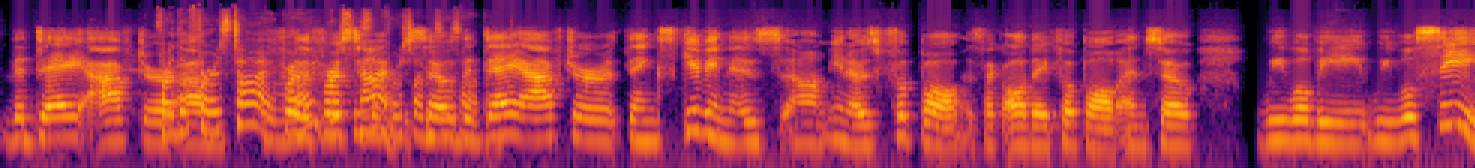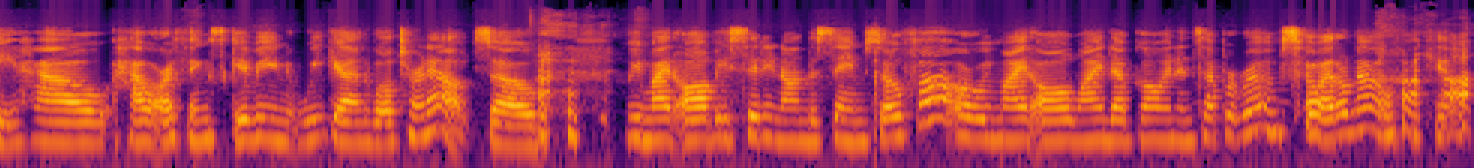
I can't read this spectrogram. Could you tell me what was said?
the day after, For the um, first time, for the first the time. first time so the happened. day after Thanksgiving is, um, you know, is football. It's like all day football, and so we will be, we will see how how our Thanksgiving weekend will turn out. So we might all be sitting on the same sofa, or we might all wind up going in separate rooms. So I don't know. Can't-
